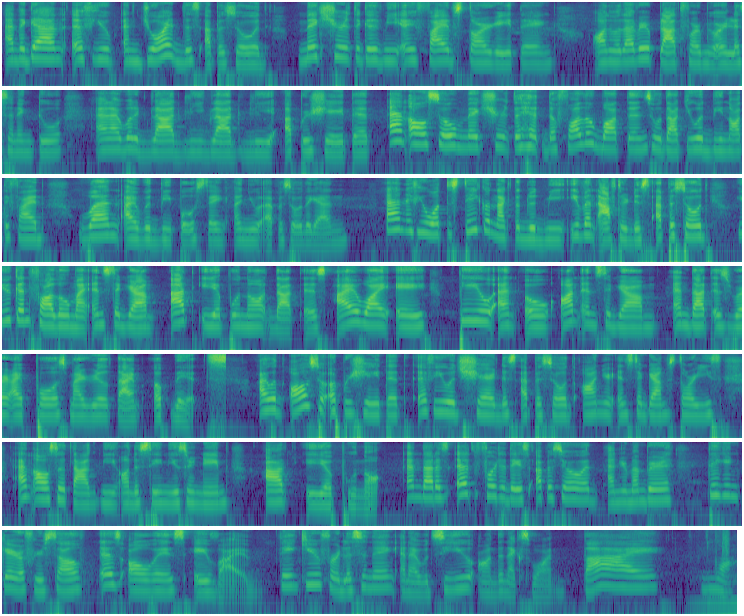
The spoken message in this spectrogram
And again, if you enjoyed this episode, make sure to give me a 5-star rating on whatever platform you are listening to and I would gladly gladly appreciate it. And also make sure to hit the follow button so that you would be notified when I would be posting a new episode again. And if you want to stay connected with me even after this episode, you can follow my Instagram at Iyapuno, that is I-Y-A P-U-N-O on Instagram, and that is where I post my real-time updates. I would also appreciate it if you would share this episode on your Instagram stories and also tag me on the same username at Iyapuno. And that is it for today's episode. And remember, taking care of yourself is always a vibe. Thank you for listening, and I would see you on the next one. Bye! Mwah.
